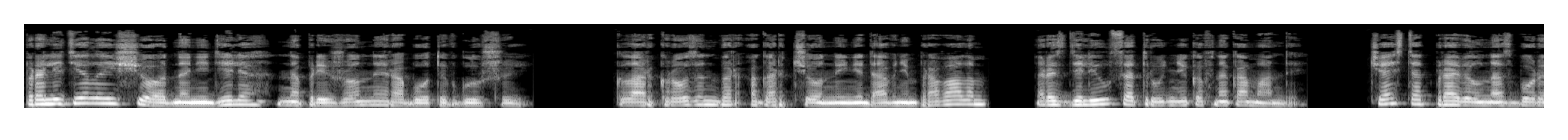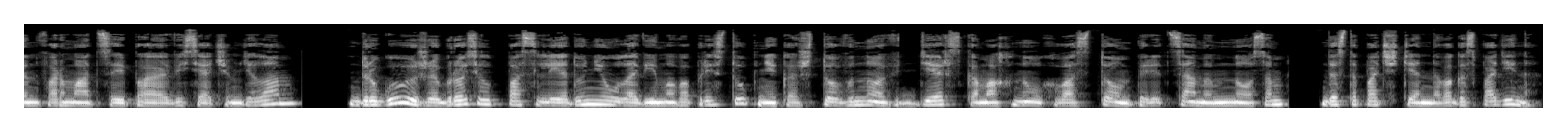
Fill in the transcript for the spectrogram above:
Пролетела еще одна неделя напряженной работы в глуши. Кларк Розенберг, огорченный недавним провалом, разделил сотрудников на команды. Часть отправил на сбор информации по висячим делам, другую же бросил по следу неуловимого преступника, что вновь дерзко махнул хвостом перед самым носом достопочтенного господина.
